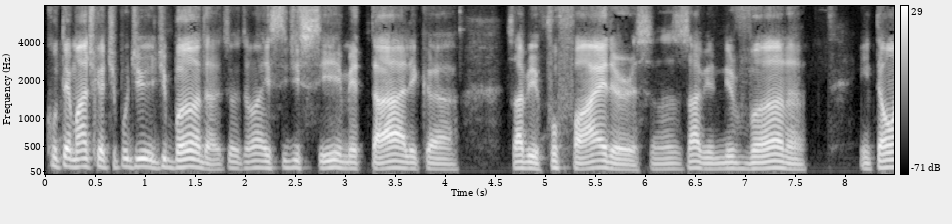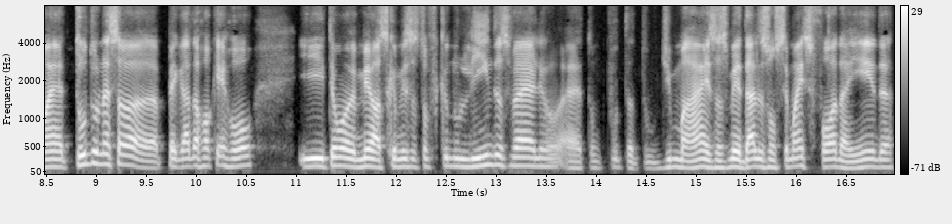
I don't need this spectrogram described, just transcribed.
com temática tipo de, de banda, então ACDC, Metallica, sabe, Foo Fighters, sabe, Nirvana. Então é tudo nessa pegada rock and roll. E tem uma, meu, as camisas estão ficando lindas, velho. É, tão, puta, tão demais. As medalhas vão ser mais foda ainda.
